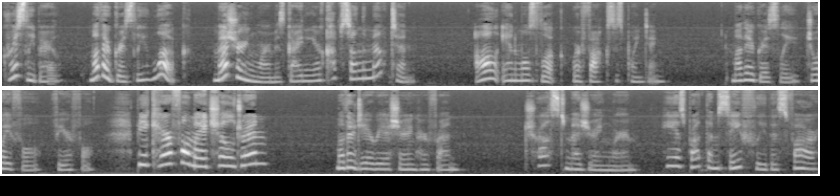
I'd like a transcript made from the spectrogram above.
Grizzly Bear, Mother Grizzly, look! Measuring Worm is guiding your cubs down the mountain. All animals look where Fox is pointing. Mother Grizzly, joyful, fearful. Be careful, my children! Mother Deer reassuring her friend. Trust Measuring Worm. He has brought them safely this far.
